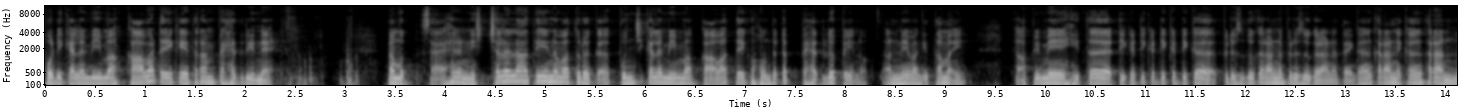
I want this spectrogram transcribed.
පොඩි කැළඹීමක් ආවට ඒකේ තරම් පැහැදිලි නෑ. නමුත් සෑහෙන නිශ්චලලා තියෙන වතුරක පුංචි කැළඹීමක් ආවත් ඒක හොඳට පැහැදිලිව පේනවා. අන්න ඒ වගේ තමයි අපි මේ හිත ටික ටික ටික ටික පිරිසුදු කරන්න පිරිසුදු කරන්න නැත්නම් එකඟ කරන්න එකඟ කරන්න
